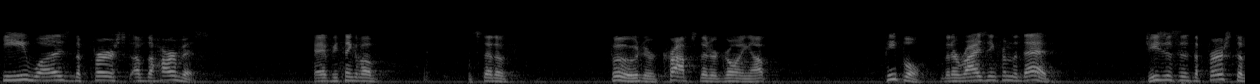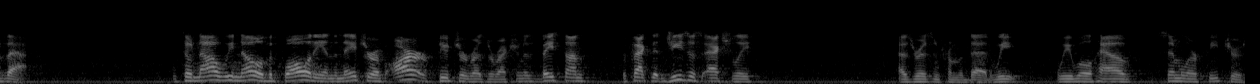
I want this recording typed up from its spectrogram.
He was the first of the harvest. Okay, if you think about instead of food or crops that are growing up, people that are rising from the dead. Jesus is the first of that. And so now we know the quality and the nature of our future resurrection is based on the fact that Jesus actually has risen from the dead. We we will have similar features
